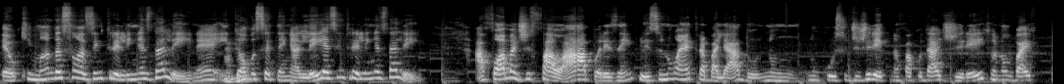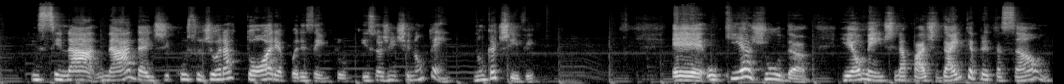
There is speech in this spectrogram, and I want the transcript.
é o que manda são as entrelinhas da lei, né? Então uhum. você tem a lei e as entrelinhas da lei. A forma de falar, por exemplo, isso não é trabalhado num, num curso de direito. Na faculdade de direito, não vai ensinar nada de curso de oratória, por exemplo. Isso a gente não tem, nunca tive. É, o que ajuda realmente na parte da interpretação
